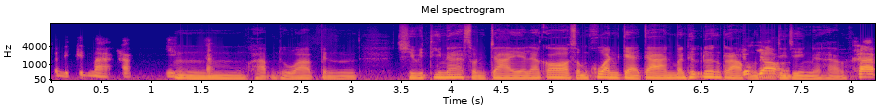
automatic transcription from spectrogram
ประดิษฐ์ขึ้นมาครับครับถือว่าเป็น ชีวิตที่น่าสนใจแล้วก็สมควรแก่การบันทึกเรื่องราวของเธอจริง ๆ นะครับ ครับ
